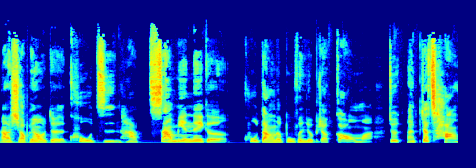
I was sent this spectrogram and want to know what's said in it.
然后小朋友的裤子，它上面那个裤裆的部分就比较高嘛，就还比较长，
